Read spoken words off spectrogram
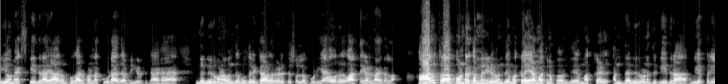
நியோமேக்ஸ்க்கு எதிராக யாரும் புகார் பண்ணக்கூடாது அப்படிங்கிறதுக்காக இந்த நிறுவனம் வந்து முதலீட்டாளர்களுக்கு சொல்லக்கூடிய ஒரு வார்த்தைகள் தான் இதெல்லாம். ஆருத்ரா போன்ற கம்பெனிகள் வந்து மக்களை ஏமாத்தினப்ப வந்து மக்கள் அந்த நிறுவனத்துக்கு எதிராக மிகப்பெரிய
